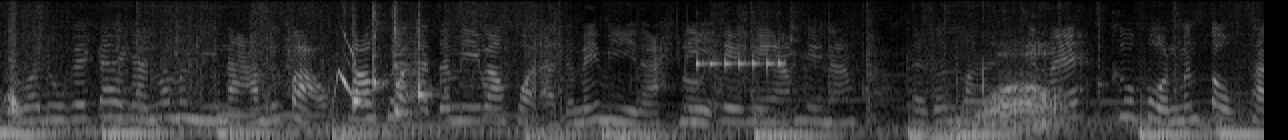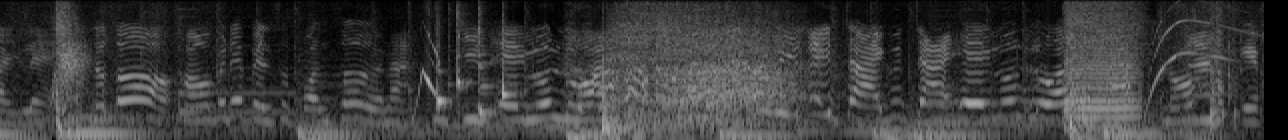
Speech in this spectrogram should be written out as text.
เดี๋ยวมาดูใกล้ๆกันว่ามันมีน้ำหรือเปล่าบางขวดอาจจะมีบางขวดอาจจะไม่มีนะนี่นี่เทเทน้ำเทน้ำใส่ต้นไม้เห็นไหมคือฝนมันตกใส่แหละ แล้วก็เขาไม่ได้เป็นสปอนเซอร์นะกูกินเองล้วนๆ ไม่มีใคร ล้วนๆนะคะเนาะอะเก็บ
